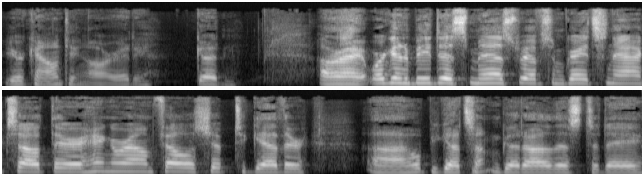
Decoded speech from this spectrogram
You're counting already. Good. All right, we're going to be dismissed. We have some great snacks out there. Hang around, fellowship together. Uh, I hope you got something good out of this today.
